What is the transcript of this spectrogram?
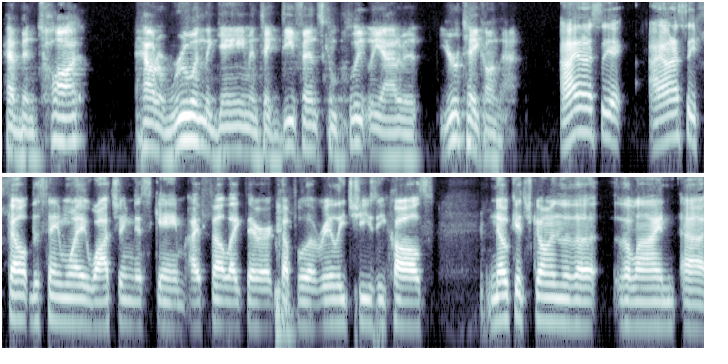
have been taught how to ruin the game and take defense completely out of it. Your take on that? I honestly I honestly felt the same way watching this game. I felt like there were a couple of really cheesy calls. Nokic going to the the line. Uh,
